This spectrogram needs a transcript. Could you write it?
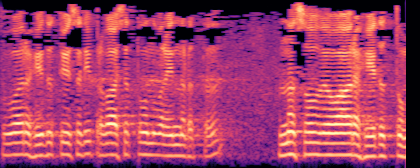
സ്വകാരഹേതുത്വ സതി പ്രകാശത്വം എന്ന് പറയുന്നിടത്ത് എന്ന സ്വവ്യവഹാരഹേതുത്വം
